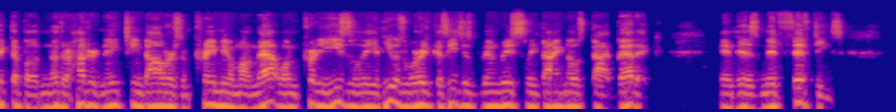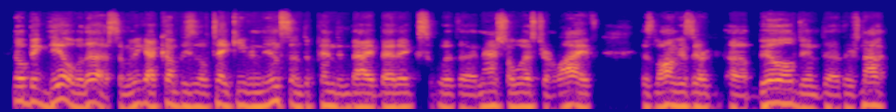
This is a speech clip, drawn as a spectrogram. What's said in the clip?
picked up another $118 in premium on that one pretty easily. And he was worried because he just been recently diagnosed diabetic in his mid 50s. No big deal with us. I mean, we got companies that'll take even insulin dependent diabetics with uh, National Western Life as long as they're uh, billed and uh, there's not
